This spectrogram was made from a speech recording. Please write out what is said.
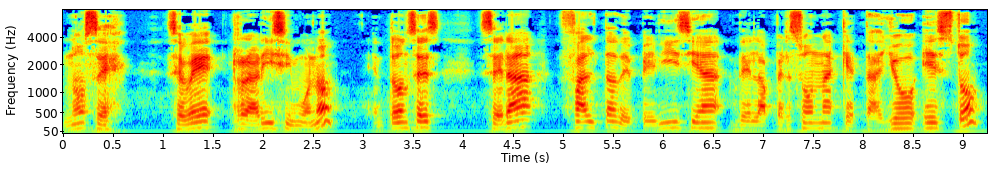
No sé se ve rarísimo, ¿no? Entonces, ¿será falta de pericia de la persona que talló esto?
